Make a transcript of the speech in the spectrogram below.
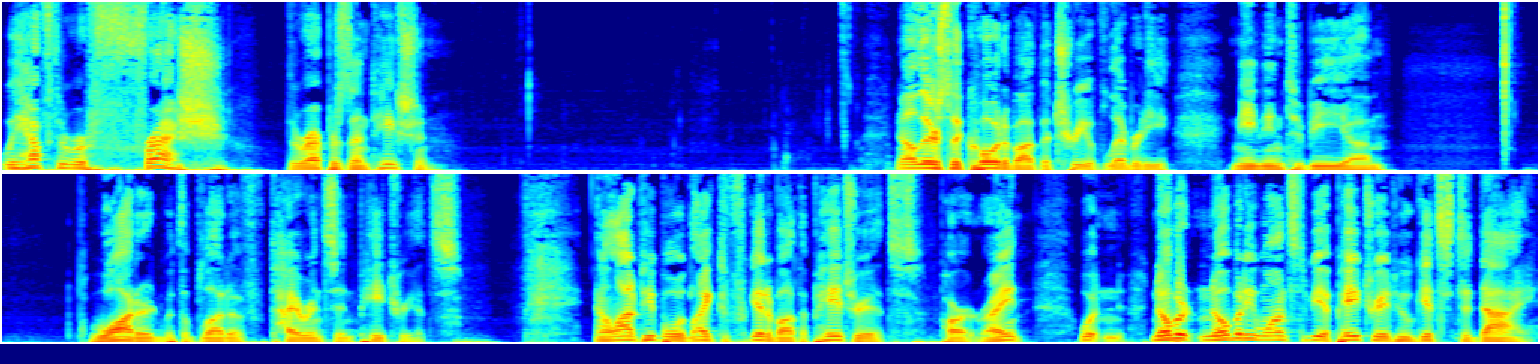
we have to refresh the representation. Now, there's the quote about the tree of liberty needing to be um, watered with the blood of tyrants and patriots. And a lot of people would like to forget about the patriots part, right? What, nobody nobody wants to be a patriot who gets to die.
